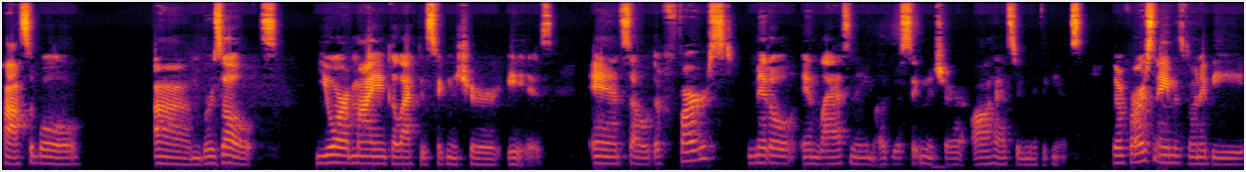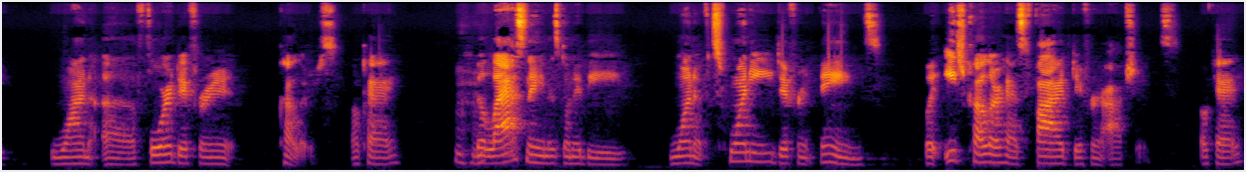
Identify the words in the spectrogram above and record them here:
possible um, results your Mayan galactic signature is. And so the first, middle, and last name of your signature all have significance. The first name is going to be one of four different colors. Okay. Mhm. The last name is going to be one of 20 different things, but each color has five different options. Okay.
